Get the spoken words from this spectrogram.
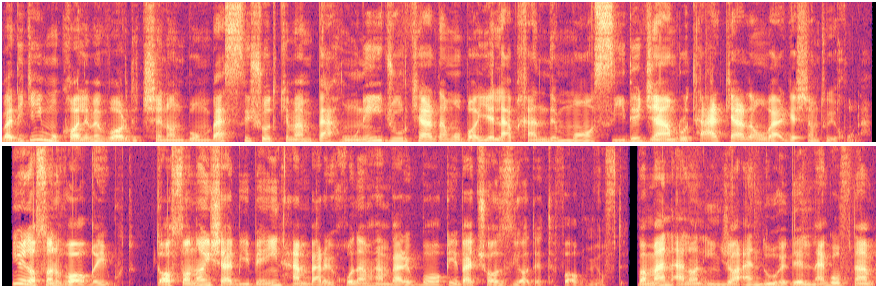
و دیگه این مکالمه وارد چنان بنبستی شد که من بهونه ای جور کردم و با یه لبخند ماسیده جمع رو ترک کردم و برگشتم توی خونه این داستان واقعی بود. داستانهای شبیه به این هم برای خودم هم برای باقی بچه ها زیاد اتفاق میفته و من الان اینجا اندوه دل نگفتم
